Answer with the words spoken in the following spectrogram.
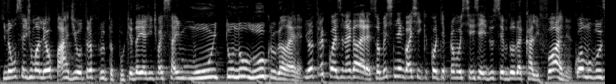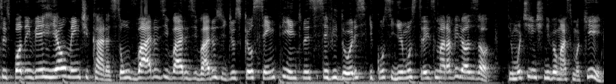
que não seja uma leopard e outra fruta. Porque daí a gente vai sair muito no lucro, galera. E outra coisa, né, galera? Sobre esse negócio aí que eu contei pra vocês aí do servidor da Califórnia. Como vocês podem ver, realmente, cara, são vários e vários e vários vídeos que eu sempre entro nesses servidores e conseguimos trades maravilhosos, ó. Tem um monte de gente nível máximo aqui.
